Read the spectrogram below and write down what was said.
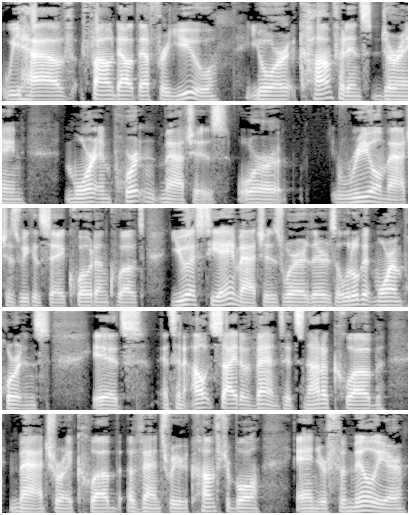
We have found out that for you, your confidence during more important matches or real matches, we could say, quote unquote, USTA matches where there's a little bit more importance. It's it's an outside event. It's not a club match or a club event where you're comfortable and you're familiar.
